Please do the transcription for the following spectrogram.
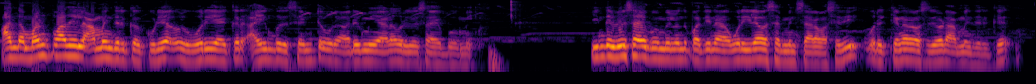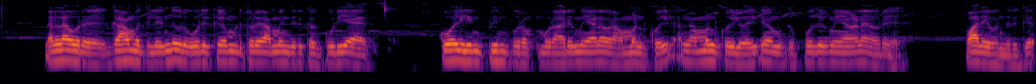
அந்த மண் பாதையில் அமைந்திருக்கக்கூடிய ஒரு ஒரு ஏக்கர் ஐம்பது சென்ட் ஒரு அருமையான ஒரு விவசாய பூமி. இந்த விவசாய பூமியில் வந்து பார்த்திங்கன்னா ஒரு இலவச மின்சார வசதி ஒரு கிணறு வசதியோடு அமைந்திருக்கு. நல்ல ஒரு கிராமத்திலிருந்து ஒரு ஒரு கிலோமீட்டர் தொழில் அமைந்திருக்கக்கூடிய கோயிலின் பின்புறம் ஒரு அருமையான ஒரு அம்மன் கோயில். அந்த அம்மன் கோயில் வரைக்கும் நமக்கு புதுமையான ஒரு பாதை வந்திருக்கு.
